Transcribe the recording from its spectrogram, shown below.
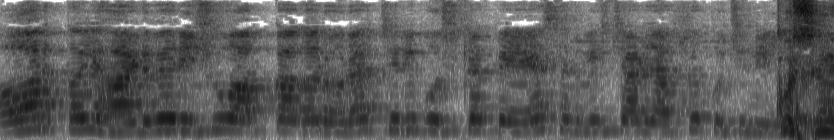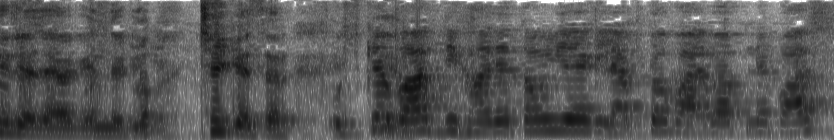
और कोई हार्डवेयर इशू आपका अगर हो रहा है सिर्फ़ उसके पे है सर्विस चार्ज आपसे कुछ नहीं कुछ नहीं लिया जाएगा देख लो। ठीक है। सर उसके बाद दिखा देता हूँ ये एक लैपटॉप आएगा अपने पास।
